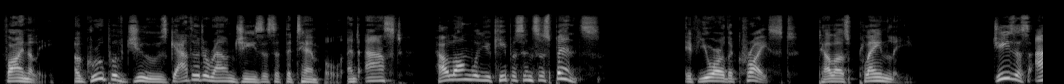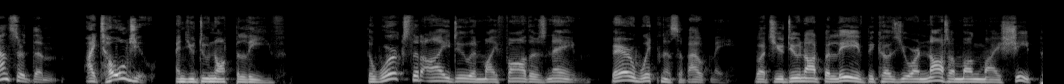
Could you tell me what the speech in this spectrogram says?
Finally, a group of Jews gathered around Jesus at the temple and asked, "How long will you keep us in suspense? If you are the Christ, Tell us plainly. Jesus answered them, I told you, and you do not believe. The works that I do in my Father's name bear witness about me. But you do not believe because you are not among my sheep.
